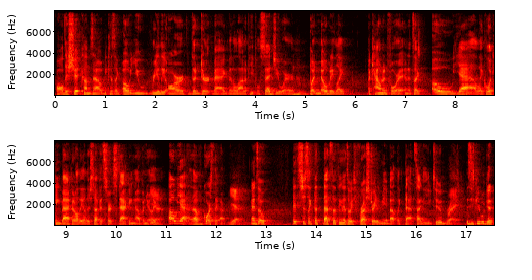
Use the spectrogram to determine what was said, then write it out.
all this shit comes out because like, oh, you really are the dirt bag that a lot of people said you were, Mm-hmm. but nobody like accounted for it. And it's like, oh yeah, like looking back at all the other stuff, it starts stacking up, and you're like, oh yeah, of course they are. Yeah. And so it's just like the, that's the thing that's always frustrated me about like that side of YouTube. Right. Is these people get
